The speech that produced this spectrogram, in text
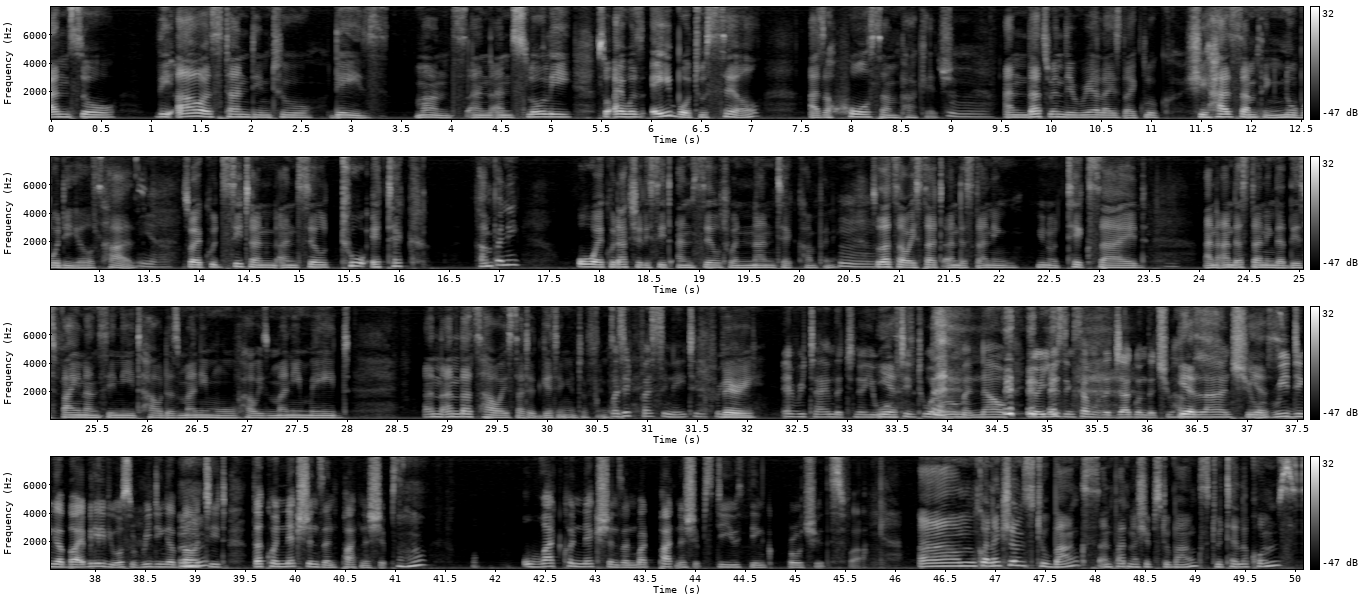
And so the hours turned into days, months, and, and slowly. So I was able to sell as a wholesome package. Mm. And that's when they realized, like, look, she has something nobody else has. Yeah. So I could sit and, and sell to a tech company, or I could actually sit and sell to a non-tech company. So that's how I start understanding, you know, tech side and understanding that there's finance in it. How does money move? How is money made? And and that's how I started getting into fintech. Was it fascinating for you? Very. Every time that you know you walked Yes. into a room and now you're using some of the jargon that you have Yes, learned, you're yes. Mm-hmm. reading about. I believe you're also reading about it. The connections and partnerships. What connections and what partnerships do you think brought you this far? Um, connections to banks and partnerships to banks, to telecoms,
